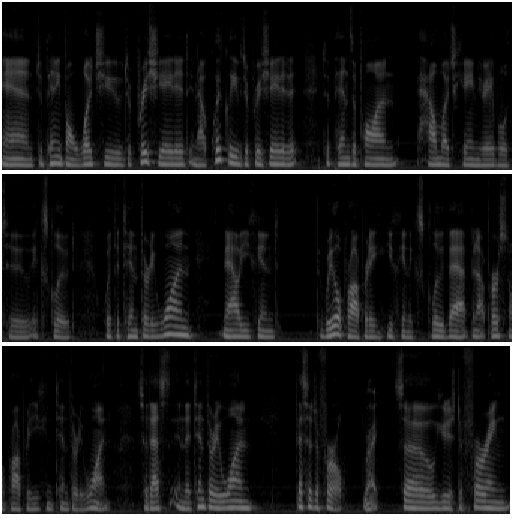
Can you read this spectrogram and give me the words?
and depending upon what you've depreciated and how quickly you've depreciated it, depends upon how much gain you're able to exclude. With the 1031, now you can the real property you can exclude that, but not personal property you can 1031. So that's in the 1031 that's a deferral. Right. So you're just deferring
